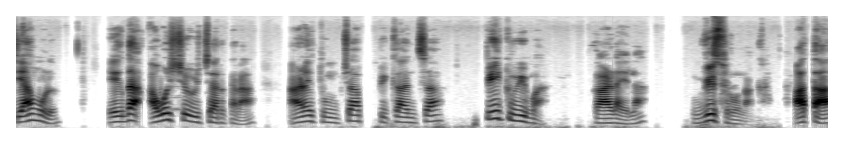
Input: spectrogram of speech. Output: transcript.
त्यामुळं एकदा अवश्य विचार करा आणि तुमच्या पिकांचा पीक विमा काढायला विसरू नका. आता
